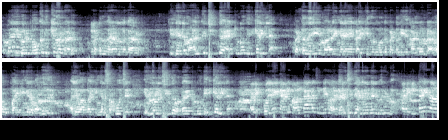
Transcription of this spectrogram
നമ്മൾ ഒരു ബ്ലോക്ക് നിൽക്കുന്നുണ്ടാണ് പെട്ടെന്ന് വരാനുള്ള കാരണം. പിന്നെ എന്റെ മകൾക്ക് ചിന്ത ആയിട്ടുണ്ടോ എന്ന് എനിക്കറിയില്ല. പെട്ടെന്ന് ഇനി മാൾ ഇങ്ങനെ കഴിക്കുന്നത് കൊണ്ട് പെട്ടെന്ന് ഇത് കണ്ടുകൊണ്ടാണോ ഉപ്പായ്ക്ക് ഇങ്ങനെ വന്നത്? അല്ലെങ്കിൽ വാപ്പായ്ക്ക് ഇങ്ങനെ സംഭവിച്ചത്? എന്നുള്ള ചിന്ത ഉണ്ടായിട്ടുണ്ടോ എന്ന് എനിക്കറിയില്ല. അതെ പൊതുവെ കാര്യം ആൾക്കാരുടെ ചിന്ത ആൾക്കാർ ചിന്ത അങ്ങനെ തന്നെ വരുള്ളൂ ഇത്രയും നാൾ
